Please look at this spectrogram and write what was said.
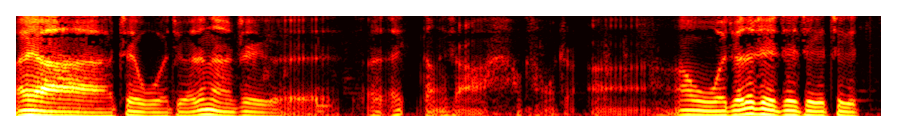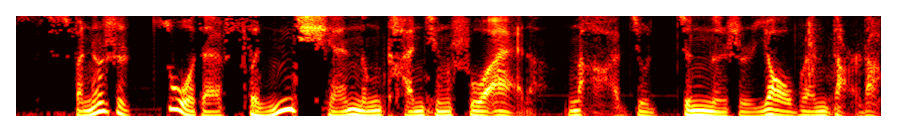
哎呀，这我觉得呢，这个呃，哎，等一下啊，我看我这儿啊啊，我觉得这这这个这个，反正是坐在坟前能谈情说爱的。那就真的是，要不然胆儿大，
